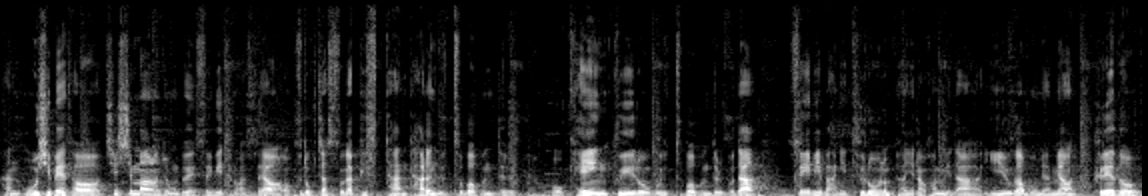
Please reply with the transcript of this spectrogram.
한 50에서 70만 원 정도의 수입이 들어왔어요. 어, 구독자 수가 비슷한 다른 유튜버분들, 뭐 개인 브이로그 유튜버분들보다 수입이 많이 들어오는 편이라고 합니다. 이유가 뭐냐면 그래도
